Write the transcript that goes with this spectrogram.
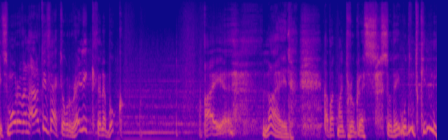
it's more of an artifact or relic than a book. I uh, lied about my progress so they wouldn't kill me.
